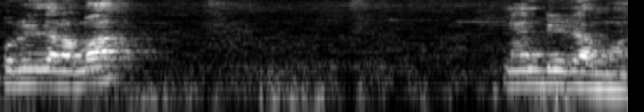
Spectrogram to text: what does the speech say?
புரியுதாடாம்மா நன்றிடாம்மா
